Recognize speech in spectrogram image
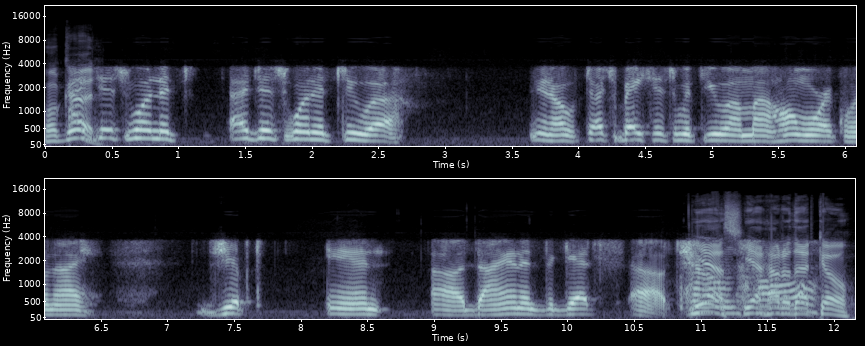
Well, good. I just wanted, I just wanted to, uh, you know, touch bases with you on my homework when I gypped in uh, Diana DeGette's uh, town Yes, yeah. How did that go?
